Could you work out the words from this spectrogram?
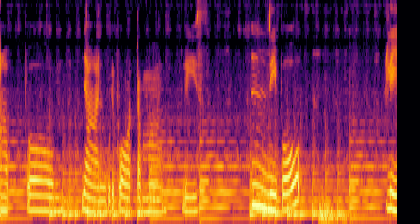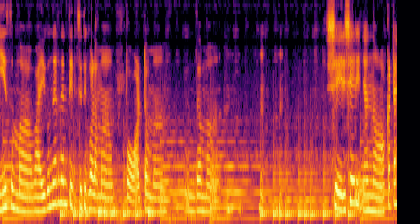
അപ്പോൾ അപ്പോ ഞാനും കൂടി പോട്ടമ്മ പ്ലീസ്. നീ പോ. പ്ലീസ് അമ്മ വൈകുന്നേരം തന്നെ തിരിച്ചെത്തിക്കോളമ്മ പോട്ടമ്മ എന്തമ്മ. ശരി ശരി ഞാൻ നോക്കട്ടെ.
